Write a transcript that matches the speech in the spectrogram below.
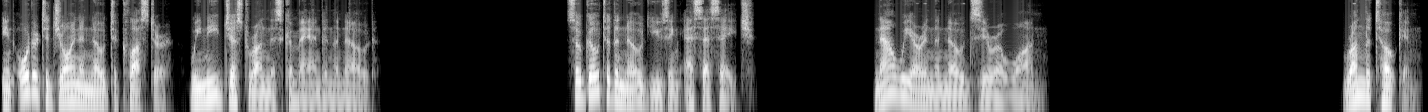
In order to join a node to cluster, we need just run this command in the node. So go to the node using SSH. Now we are in the node 01. Run the token.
